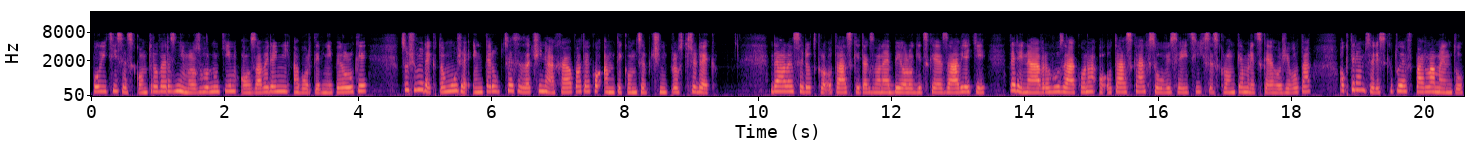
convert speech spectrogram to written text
pojící se s kontroverzním rozhodnutím o zavedení abortivní pilulky, což vede k tomu, že interrupce se začíná chápat jako antikoncepční prostředek. Dále se dotkl otázky tzv. biologické závěti, tedy návrhu zákona o otázkách souvisejících se sklonkem lidského života, o kterém se diskutuje v parlamentu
